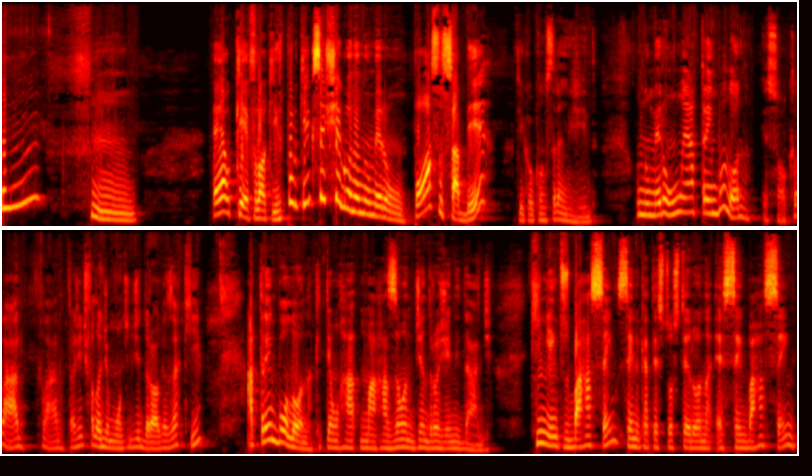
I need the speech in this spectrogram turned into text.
um, hum, é o que, Floquinhos? Por que, que você chegou no número um? Posso saber? Ficou constrangido. O número um é a trembolona, pessoal, claro, claro. Então a gente falou de um monte de drogas aqui. A trembolona, que tem um, uma razão de androgenidade, 500 barra 100, sendo que a testosterona é 100 barra 100,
